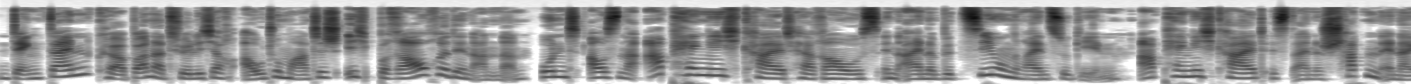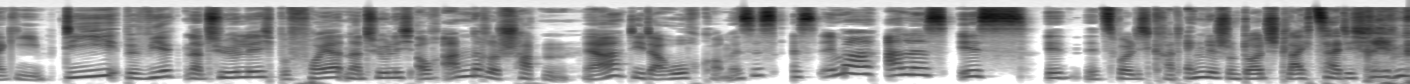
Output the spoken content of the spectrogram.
denkt dein Körper natürlich auch automatisch, ich brauche den anderen. Und aus einer Abhängigkeit heraus in eine Beziehung reinzugehen. Abhängigkeit ist eine Schattenenergie. Die bewirkt natürlich, befeuert natürlich auch andere Schatten, ja, die da hochkommen. Es ist, es ist immer, alles ist, jetzt wollte ich gerade Englisch und Deutsch gleichzeitig reden.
